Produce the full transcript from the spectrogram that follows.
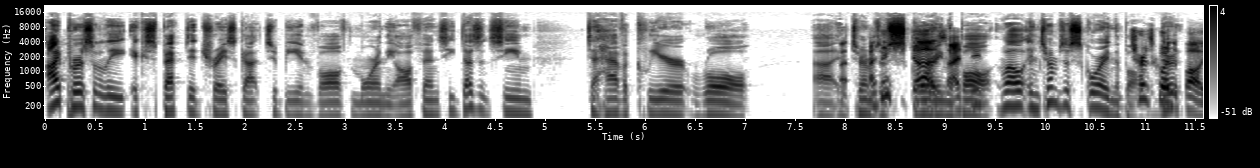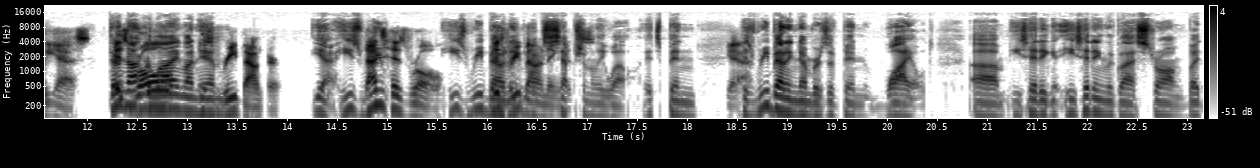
I personally expected Tre Scott to be involved more in the offense. He doesn't seem to have a clear role uh, in terms of scoring the I ball. Think, well, in terms of scoring the ball, in terms of scoring the ball, yes. They're his not relying on him. rebounder. Yeah, he's that's re- his role. He's rebounding, rebounding exceptionally is, well. It's been yeah. his rebounding numbers have been wild. Um, he's hitting he's hitting the glass strong, but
